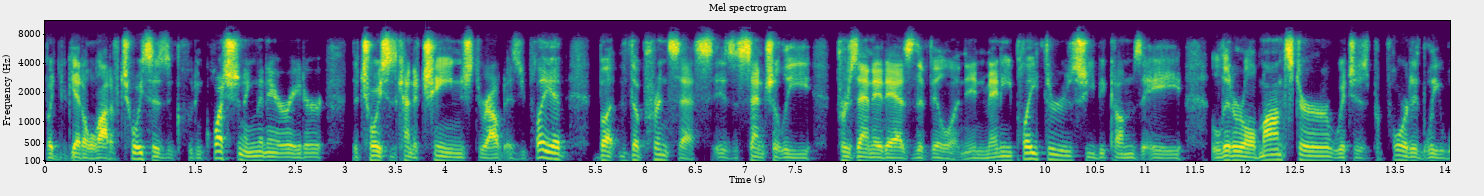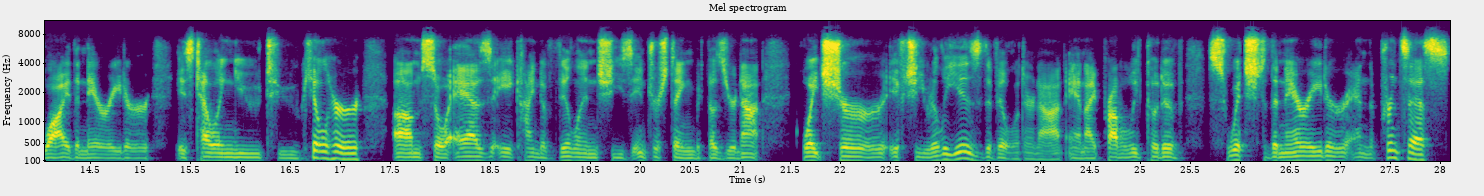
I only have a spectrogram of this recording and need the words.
But you get a lot of choices, including questioning the narrator. The choices kind of change throughout as you play it, but the princess is essentially presented as the villain. In many playthroughs, she becomes a literal monster, which is purportedly why the narrator is telling you to kill her. Um, so as a kind of villain, she's interesting because you're not quite sure if she really is the villain or not. And I probably could have switched the narrator and the princess,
